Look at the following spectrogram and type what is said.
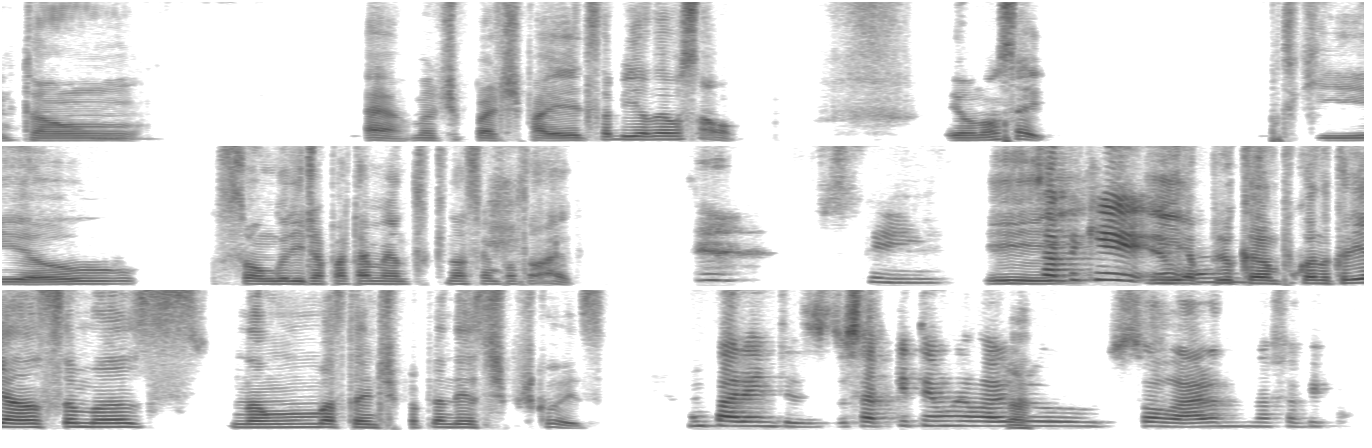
Então, é, meu tio parte de pai, ele sabia ler o sol. Eu não sei. Porque eu sou um guri de apartamento que nasceu em Porto Alegre. Sim. E Sabe que eu- ia pro campo quando criança, mas não bastante para aprender esse tipo de coisa. Um parênteses, tu sabe que tem um relógio solar na Fabico?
